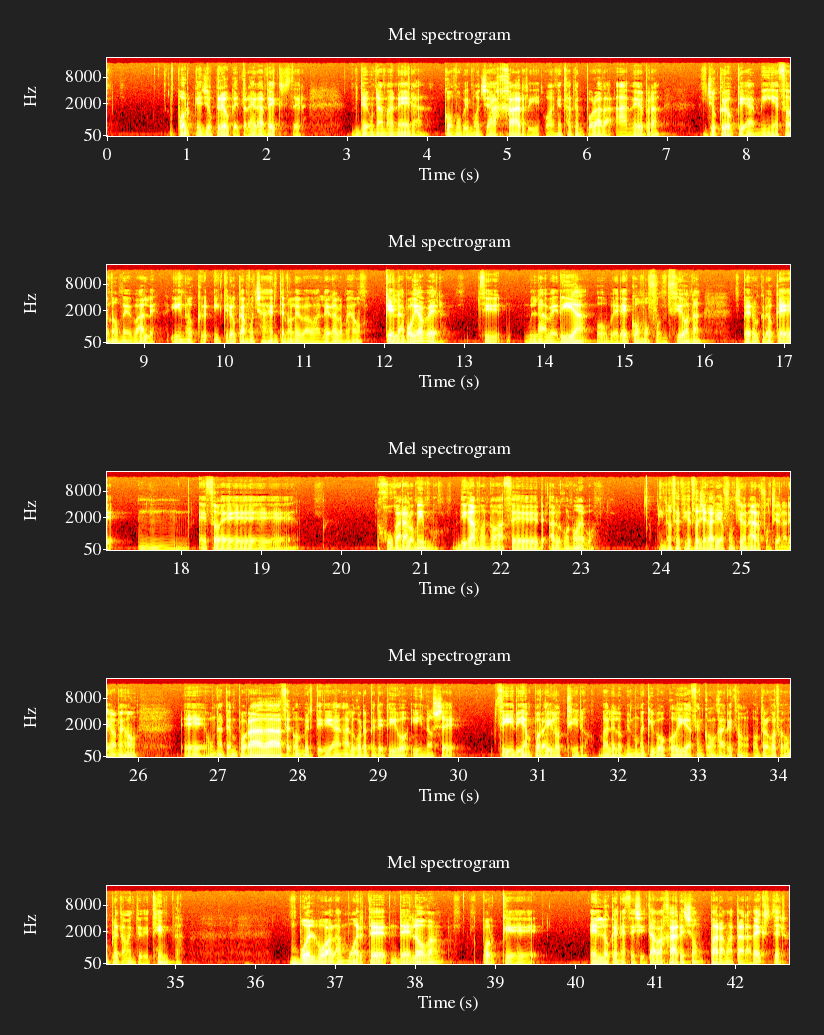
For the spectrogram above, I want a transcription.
Porque yo creo que traer a Dexter de una manera como vimos ya a Harry o en esta temporada a Debra, yo creo que a mí eso no me vale y, no, y creo que a mucha gente no le va a valer a lo mejor. ¿Que la voy a ver? Sí, la vería o veré cómo funciona, pero creo que mm, eso es jugar a lo mismo, digamos, no hacer algo nuevo. Y no sé si eso llegaría a funcionar, funcionaría a lo mejor eh, una temporada, se convertiría en algo repetitivo y no sé si irían por ahí los tiros, ¿vale? Lo mismo me equivoco y hacen con Harrison otra cosa completamente distinta. Vuelvo a la muerte de Logan porque es lo que necesitaba Harrison para matar a Dexter.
